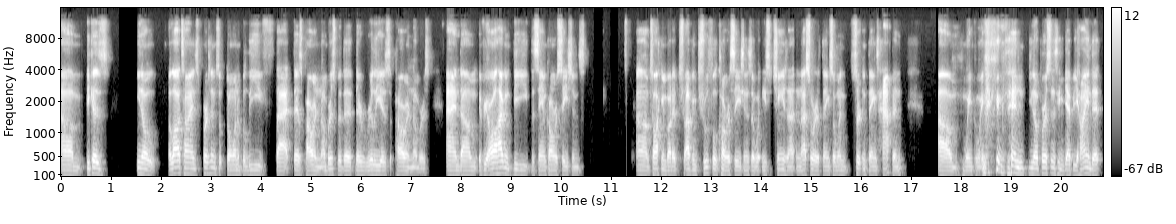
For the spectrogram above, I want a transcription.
Um, because, you know, a lot of times persons don't want to believe that there's power in numbers, but that there really is power in numbers. And um, if you're all having the, the same conversations, um, talking about it, having truthful conversations and what needs to change that and that sort of thing. So when certain things happen, um, wink, wink, then you know persons can get behind it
